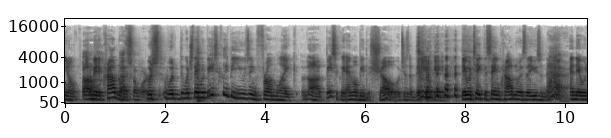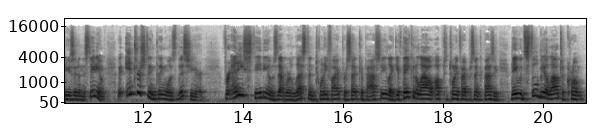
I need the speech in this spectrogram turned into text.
you know, Oh, automated crowd noise, that's the worst. which would which they would basically be using from like uh, basically MLB the Show, which is a video game. they would take the same crowd noise they use in that, Yeah. and they would use it in the stadium. The interesting thing was this year for any stadiums that were less than 25% capacity, like if they could allow up to 25% capacity, they would still be allowed to crump,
